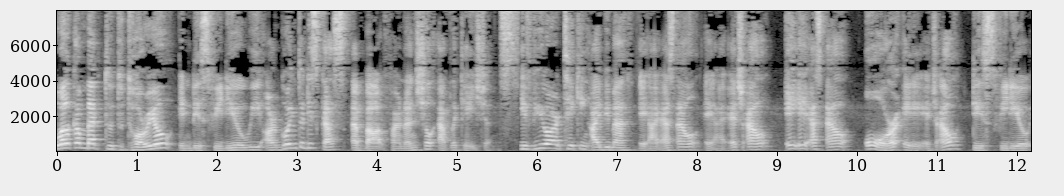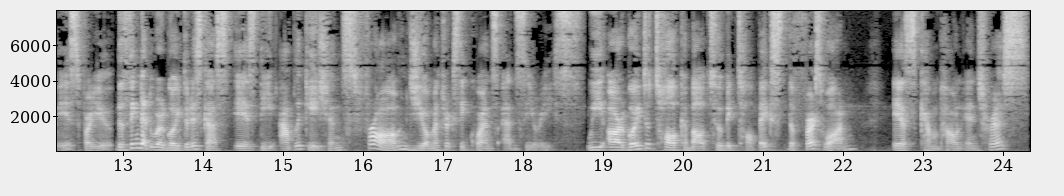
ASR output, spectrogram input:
Welcome back to Tutorio. In this video, we are going to discuss about financial applications. If you are taking IB Math AISL, AIHL, AASL, or AAHL, this video is for you. The thing that we're going to discuss is the applications from geometric sequence and series. We are going to talk about two big topics. The first one is compound interest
